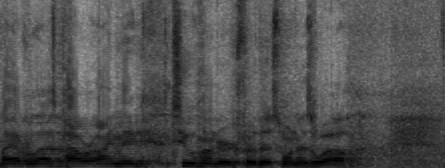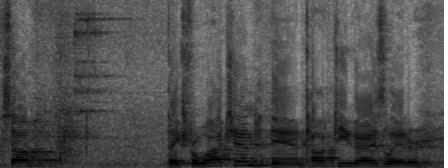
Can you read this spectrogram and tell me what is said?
my Everlast Power iMig 200 for this one as well. So, Thanks for watching and talk to you guys later.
